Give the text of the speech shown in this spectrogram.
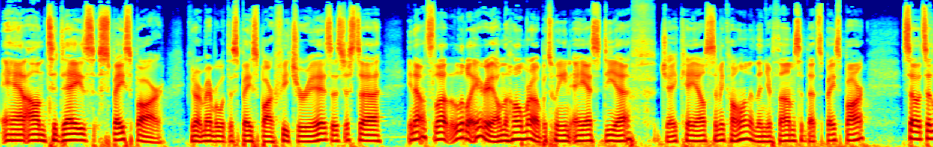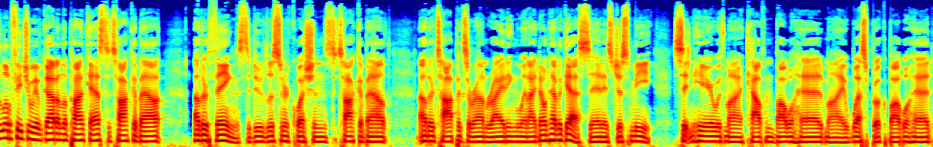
And on today's space bar, if you don't remember what the space bar feature is, it's just a you know, it's a little area on the home row between ASDF, JKL semicolon, and then your thumbs at that space bar. So it's a little feature we've got on the podcast to talk about other things, to do listener questions, to talk about other topics around writing when I don't have a guest and it's just me sitting here with my Calvin bobblehead, my Westbrook bobblehead,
